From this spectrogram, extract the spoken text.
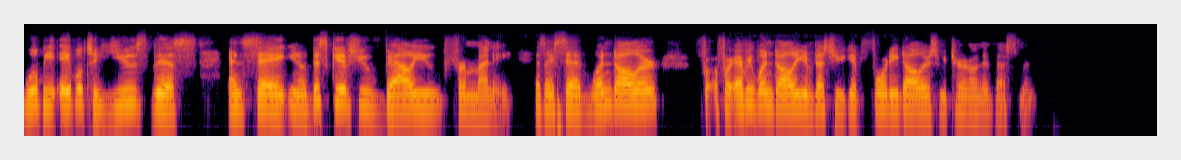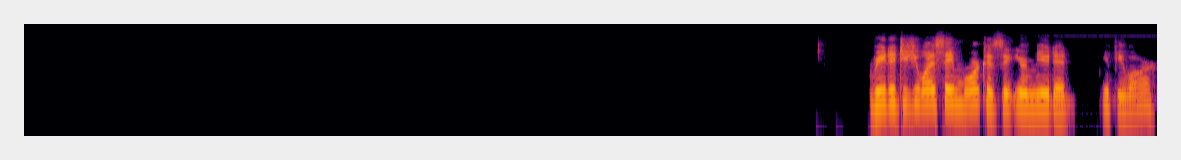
we'll be able to use this and say, you know, this gives you value for money. As I said, one dollar for, for every one dollar you invest, you get forty dollars return on investment. Rita, did you want to say more? Because you're muted if you are.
